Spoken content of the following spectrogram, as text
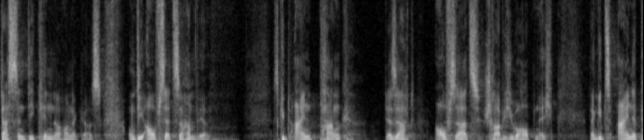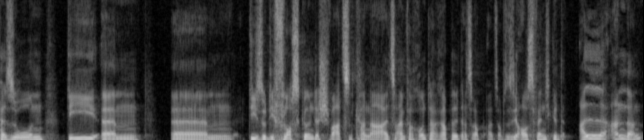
das sind die Kinder Honeckers. Und die Aufsätze haben wir. Es gibt einen Punk, der sagt, Aufsatz schreibe ich überhaupt nicht. Dann gibt es eine Person, die, ähm, ähm, die so die Floskeln des Schwarzen Kanals einfach runterrappelt, als ob, als ob sie sie auswendig kennt. Alle anderen,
